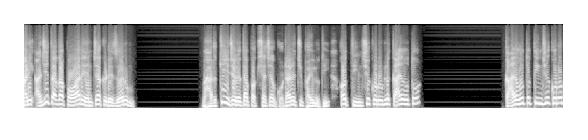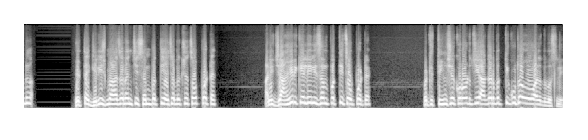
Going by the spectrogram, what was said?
आणि अजितदादा पवार यांच्याकडे जर भारतीय जनता पक्षाच्या घोटाळ्याची फाईल होती अहो तीनशे करोडला काय होतो? काय होतं तीनशे करोडला एकट्या गिरीश महाजनांची संपत्ती याच्यापेक्षा चौपट आहे. आणि जाहीर केलेली संपत्ती चौपट आहे. पण ते तीनशे करोडची अगरबत्ती कुठं ओवाळत बसले?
